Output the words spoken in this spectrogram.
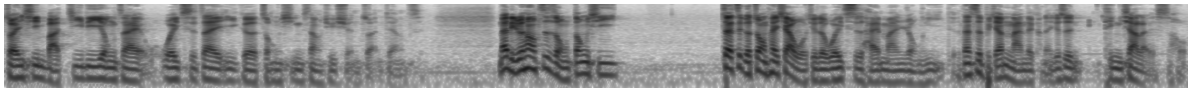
专心把肌力用在维持在一个中心上去旋转这样子。那理论上这种东西，在这个状态下，我觉得维持还蛮容易的，但是比较难的可能就是停下来的时候。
